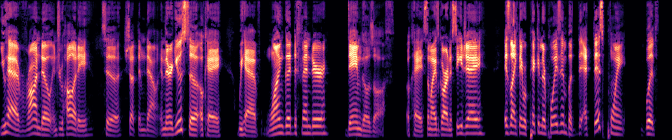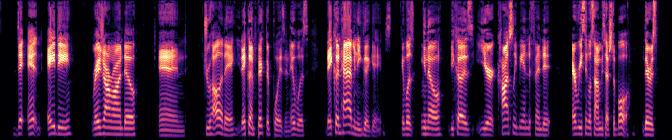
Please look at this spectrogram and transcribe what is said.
You have Rondo and Jrue Holiday to shut them down, and they're used to okay. We have one good defender. Dame goes off. Okay, somebody's guarding a CJ. It's like they were picking their poison, but th- at this point, with AD, Rajon Rondo, and Jrue Holiday, they couldn't pick their poison. It was they couldn't have any good games. It was you know because you're constantly being defended every single time you touch the ball. There's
